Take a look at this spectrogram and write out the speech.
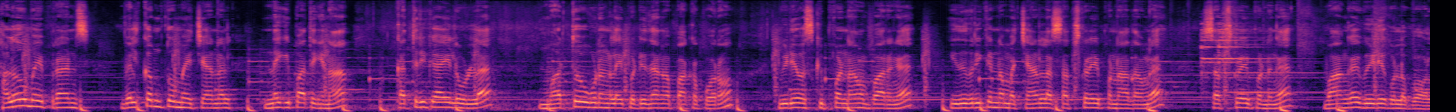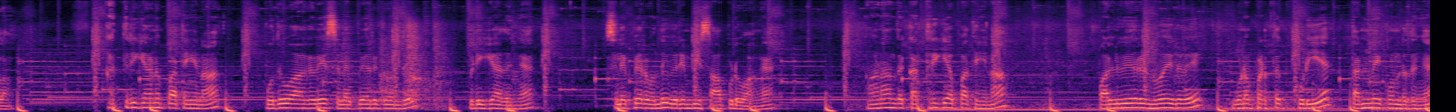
Hello my friends welcome to my channel இன்றைக்கி பார்த்தீங்கன்னா கத்திரிக்காயில் உள்ள மருத்துவ குணங்களை பற்றி தாங்க பார்க்க போகிறோம் வீடியோவை ஸ்கிப் பண்ணாமல் பாருங்கள் இது வரைக்கும் நம்ம சேனலை சப்ஸ்கிரைப் பண்ணாதவங்க சப்ஸ்கிரைப் பண்ணுங்கள் வாங்க வீடியோக்குள்ளே போகலாம். கத்திரிக்காய்னு பார்த்தீங்கன்னா பொதுவாகவே சில பேருக்கு வந்து பிடிக்காதுங்க. சில பேர் வந்து விரும்பி சாப்பிடுவாங்க. ஆனால் அந்த கத்திரிக்காய் பார்த்தீங்கன்னா பல்வேறு நோய்களை குணப்படுத்தக்கூடிய தன்மை கொண்டதுங்க.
